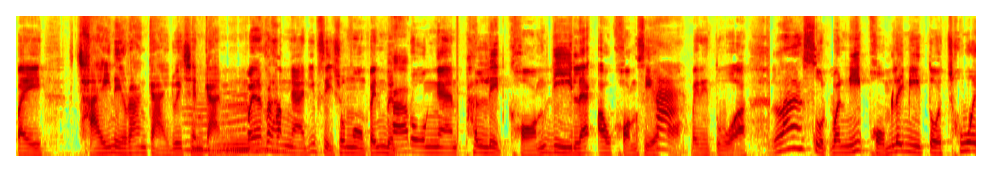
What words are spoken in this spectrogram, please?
ไป ใช้ในร่างกายด้วยเช่นกัน เพราะฉะนั้นเขาทำงาน 24 ชั่วโมง เป็นเหมือนครับโรงงานผลิตของดีและเอาของเสียค่ะออกไปในตัว ล่าสุดวันนี้ผมเลยมีตัวช่วย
